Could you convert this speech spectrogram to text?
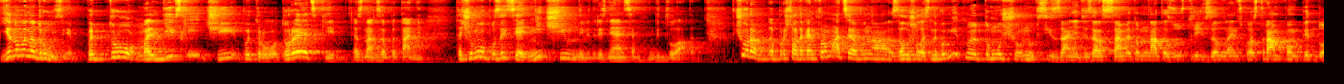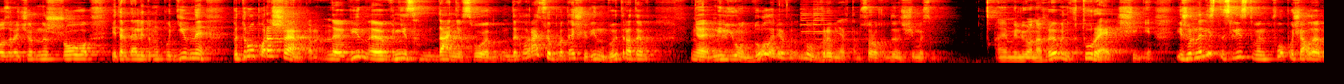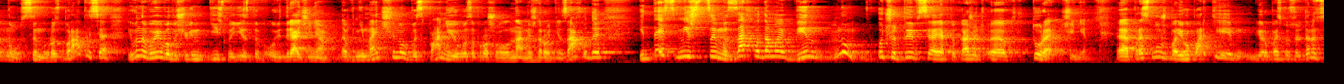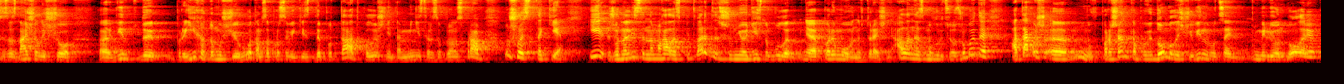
Є новина, друзі. Петро Мальдівський чи Петро Турецький? Знак запитання. Та чому опозиція нічим не відрізняється від влади? Вчора пройшла така інформація, вона залишилась непомітною, тому що ну всі зайняті зараз самітом НАТО, зустріч Зеленського з Трампом, підозри Чернишову і так далі, тому подібне. Петро Порошенко е, він е, вніс дані в свою декларацію про те, що він витратив мільйон доларів, ну в гривнях там 41 з чимось е, мільйона гривень в Туреччині. І журналісти слідство інфо почали ну, з цим розбиратися, і вони виявили, що він дійсно їздив у відрядження в Німеччину, в Іспанію його запрошували на міжнародні заходи. І десь між цими заходами він ну, очутився, як то кажуть, е, в Туреччині. Е, Прес-служба його партії Європейської солідарності зазначили, що е, він туди приїхав, тому що його там запросив якийсь депутат, колишній там міністр закордонних справ, ну щось таке. І журналісти намагались підтвердити, що в нього дійсно були перемовини в Туреччині, але не змогли цього зробити. А також ну, в Порошенка повідомили, що він оцей мільйон доларів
